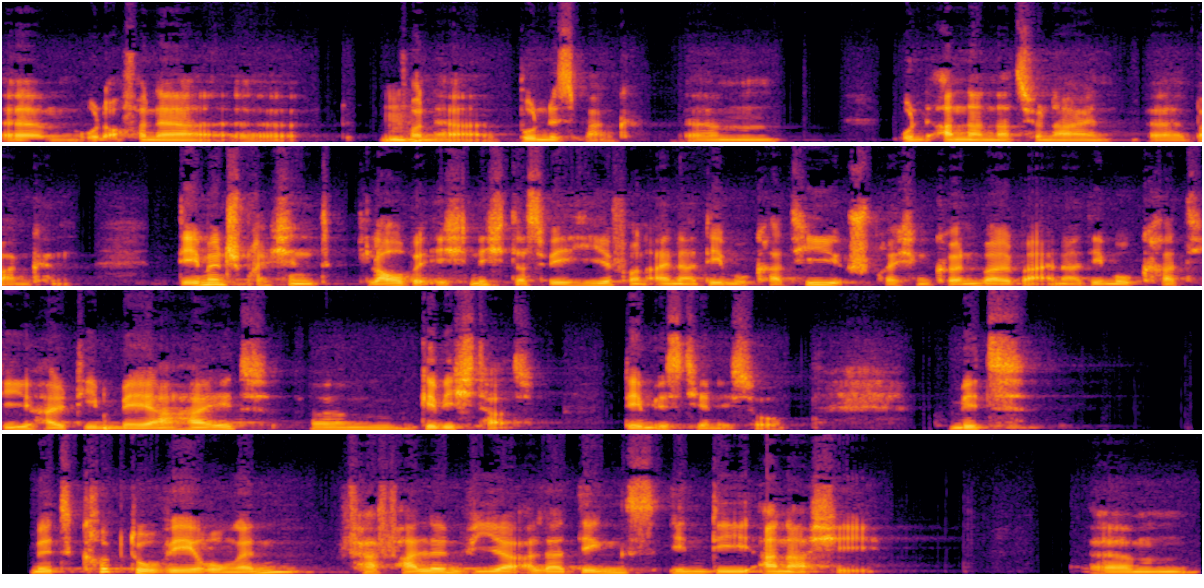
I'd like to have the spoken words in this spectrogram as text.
ähm, oder auch von der, äh, mhm. von der Bundesbank ähm, und anderen nationalen äh, Banken. Dementsprechend glaube ich nicht, dass wir hier von einer Demokratie sprechen können, weil bei einer Demokratie halt die Mehrheit ähm, Gewicht hat. Dem ist hier nicht so. Mit, mit Kryptowährungen verfallen wir allerdings in die Anarchie. Ähm,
